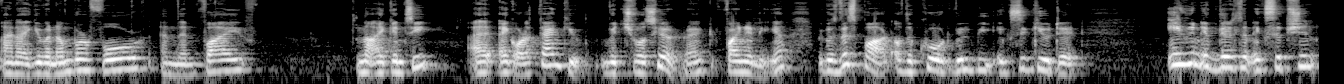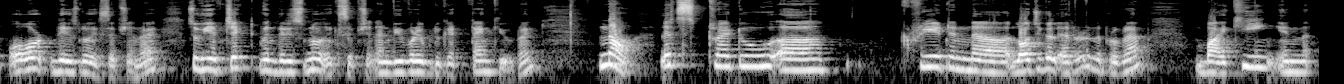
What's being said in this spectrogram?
and I give a number 4 and then 5 now I can see I, I got a thank you which was here right? Finally yeah? Because this part of the code will be executed even if there is an exception or there is no exception right? So we have checked when there is no exception and we were able to get thank you right? Now let's try to uh, create a uh, logical error in the program by keying in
